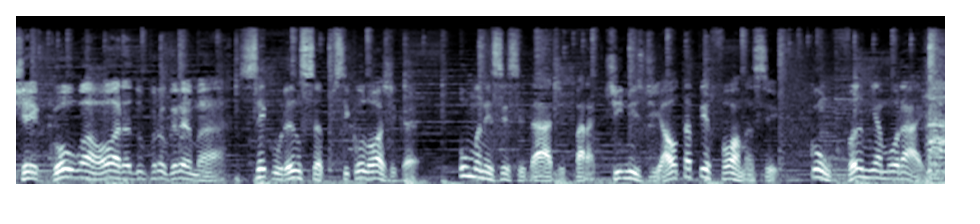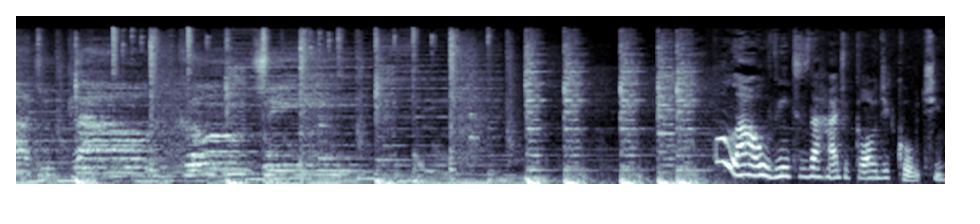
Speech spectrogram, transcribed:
Chegou a hora do programa Segurança Psicológica. Uma necessidade para times de alta performance. Com Vânia Moraes. Rádio Cloud Olá, ouvintes da Rádio Cloud Coaching.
